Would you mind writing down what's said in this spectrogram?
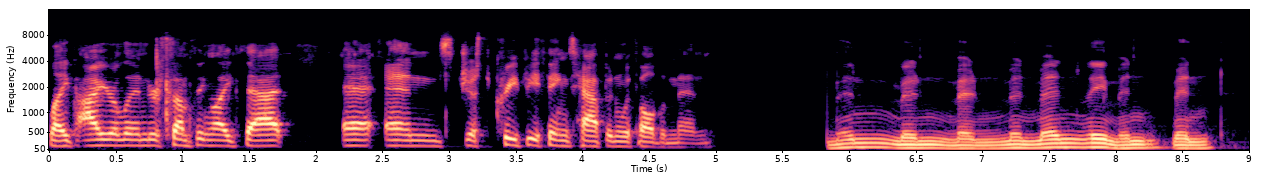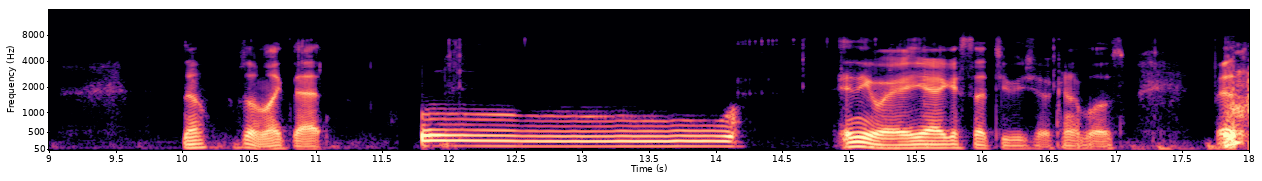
like Ireland or something like that, and, and just creepy things happen with all the men. Men, men, men, men, menly men, men. No, something like that. Ooh. Anyway, yeah, I guess that TV show kind of blows. But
